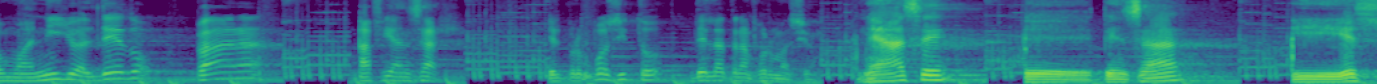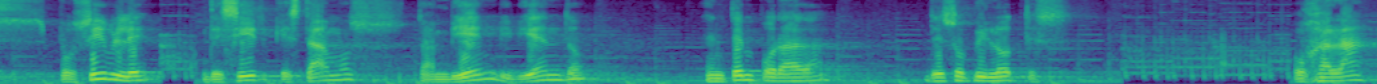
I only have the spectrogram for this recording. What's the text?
como anillo al dedo para afianzar el propósito de la transformación. Me hace eh, pensar y es posible decir que estamos también viviendo en temporada de sopilotes. Ojalá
